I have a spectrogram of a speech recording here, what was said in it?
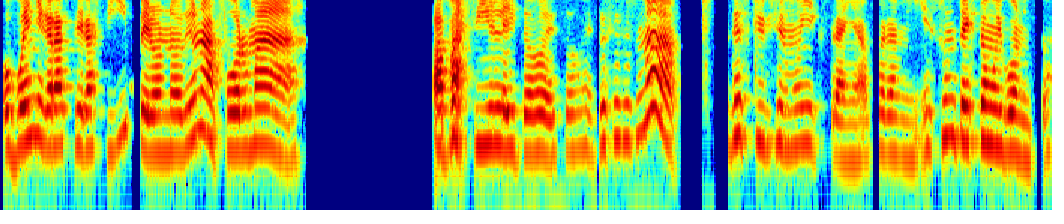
o pueden llegar a ser así, pero no de una forma apacible y todo eso. Entonces es una descripción muy extraña para mí. Es un texto muy bonito,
